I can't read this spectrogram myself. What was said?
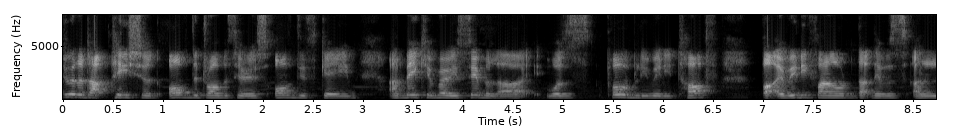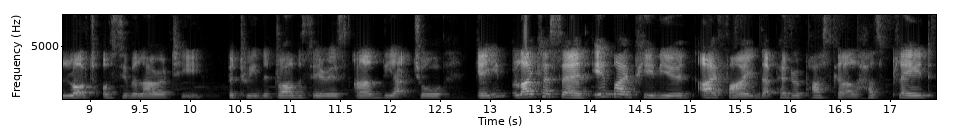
do an adaptation of the drama series of this game and make it very similar was probably really tough. But I really found that there was a lot of similarity between the drama series and the actual game. Like I said, in my opinion, I find that Pedro Pascal has played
